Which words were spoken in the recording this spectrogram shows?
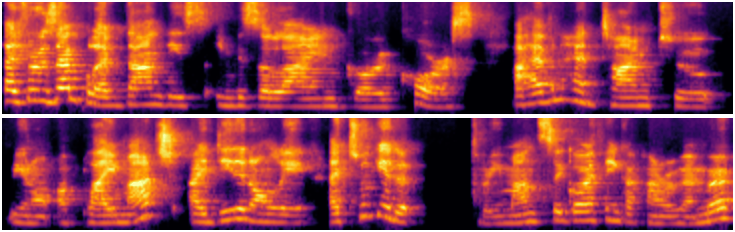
Like for example, I've done this Invisalign Go course. I haven't had time to, you know, apply much. I did it only, I took it uh, three months ago, I think, I can't remember.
